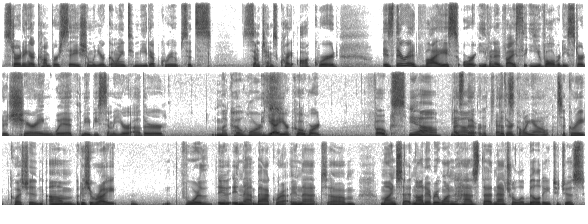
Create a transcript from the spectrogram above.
starting a conversation when you're going to meetup groups. It's sometimes quite awkward. Is there advice or even advice that you've already started sharing with maybe some of your other my cohorts? Yeah, your cohort folks. Yeah, as yeah, they're that's, as they're going out. It's a great question um, because you're right. For in that background, in that um, mindset, not everyone has that natural ability to just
